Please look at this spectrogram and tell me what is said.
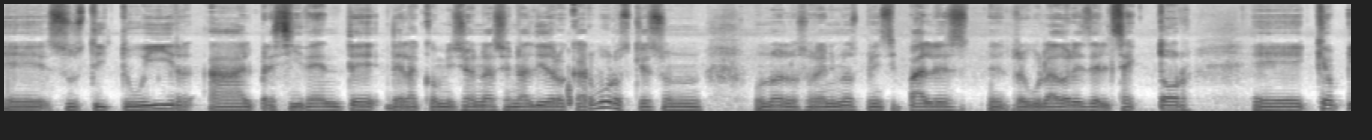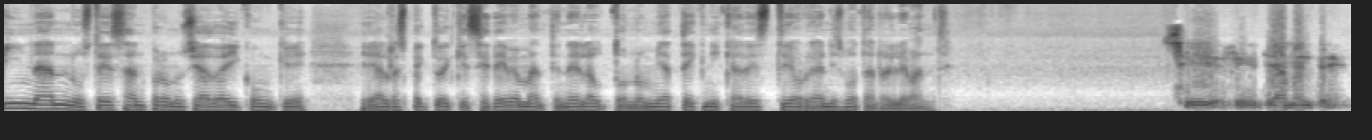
eh, sustituir al presidente de la Comisión Nacional de Hidrocarburos, que es un, uno de los organismos principales eh, reguladores del sector. ¿Qué opinan? Ustedes han pronunciado ahí con que al respecto de que se debe mantener la autonomía técnica de este organismo tan relevante. Sí, definitivamente.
